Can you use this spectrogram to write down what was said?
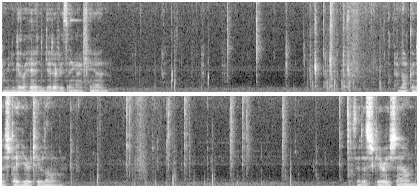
I'm going to go ahead and get everything I can. I'm not going to stay here too long. A scary sound?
